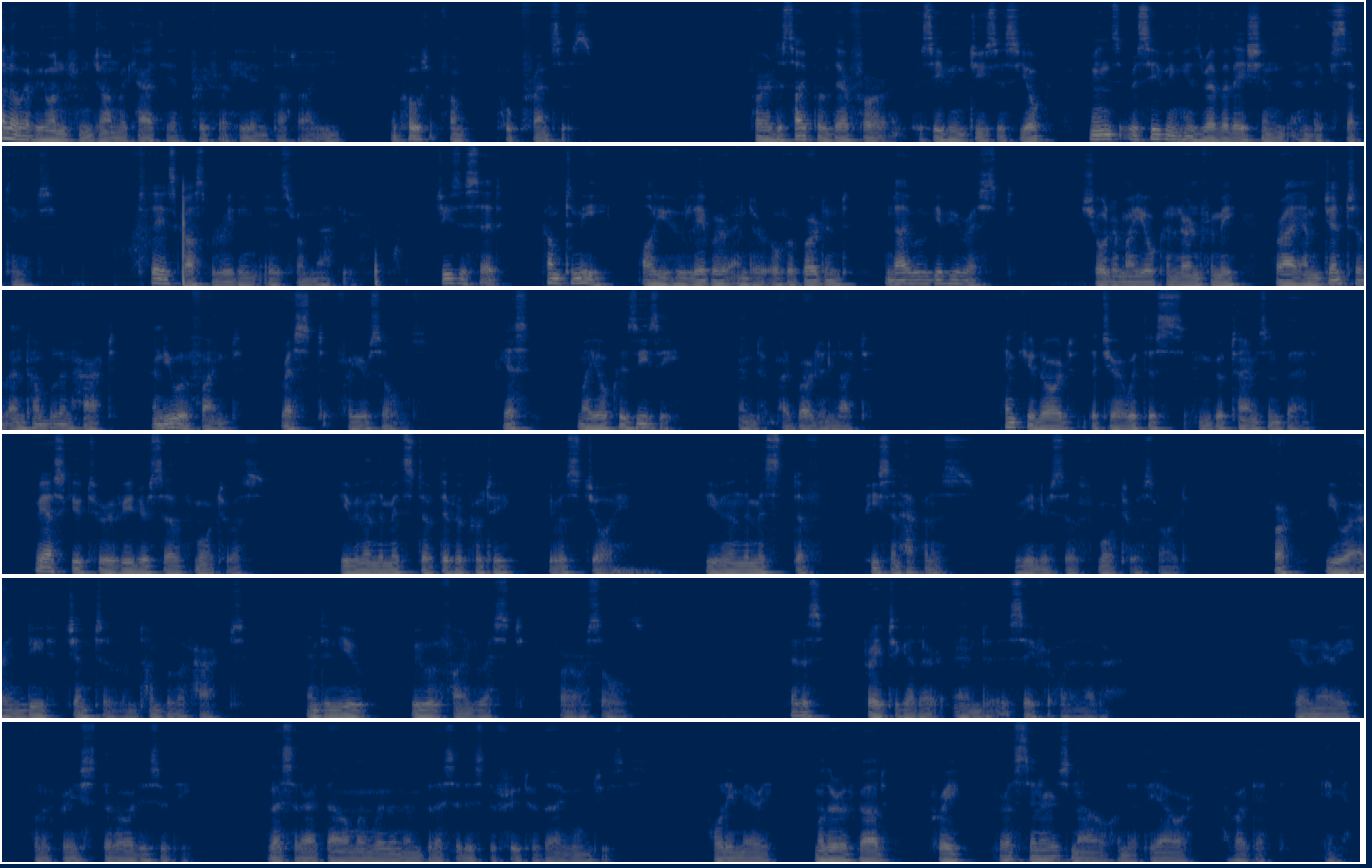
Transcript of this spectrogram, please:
Hello, everyone, from John McCarthy at prayforhealing.ie. A quote from Pope Francis For a disciple, therefore, receiving Jesus' yoke means receiving his revelation and accepting it. Today's Gospel reading is from Matthew. Jesus said, Come to me, all you who labor and are overburdened, and I will give you rest. Shoulder my yoke and learn from me, for I am gentle and humble in heart, and you will find rest for your souls. Yes, my yoke is easy and my burden light. Thank you, Lord, that you are with us in good times and bad. We ask you to reveal yourself more to us. Even in the midst of difficulty, give us joy. Even in the midst of peace and happiness, reveal yourself more to us, Lord. For you are indeed gentle and humble of heart, and in you we will find rest for our souls. Let us pray together and say for one another. Hail Mary, full of grace, the Lord is with thee. Blessed art thou among women, and blessed is the fruit of thy womb, Jesus. Holy Mary, Mother of God, pray for us sinners now and at the hour of our death. Amen.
